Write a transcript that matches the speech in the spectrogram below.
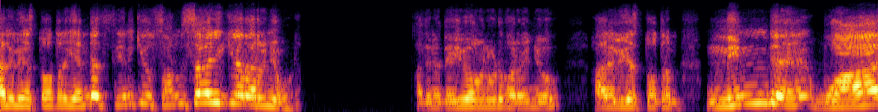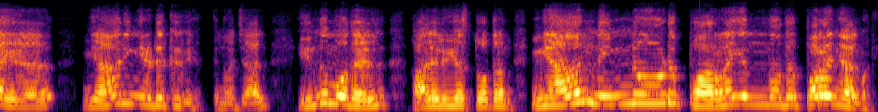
അല്ലെ സ്തോത്രം എന്റെ എനിക്ക് സംസാരിക്കാൻ അറിഞ്ഞുകൂടാ. അതിന് ദൈവം അവനോട് പറഞ്ഞു ഹാലലിയ സ്തോത്രം നിന്റെ വായ ഞാൻ ഇങ്ങനെ എടുക്കുക എന്ന് വെച്ചാൽ ഇന്നു മുതൽ ഹാലലുയ സ്തോത്രം. ഞാൻ നിന്നോട് പറയുന്നത് പറഞ്ഞാൽ മതി.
